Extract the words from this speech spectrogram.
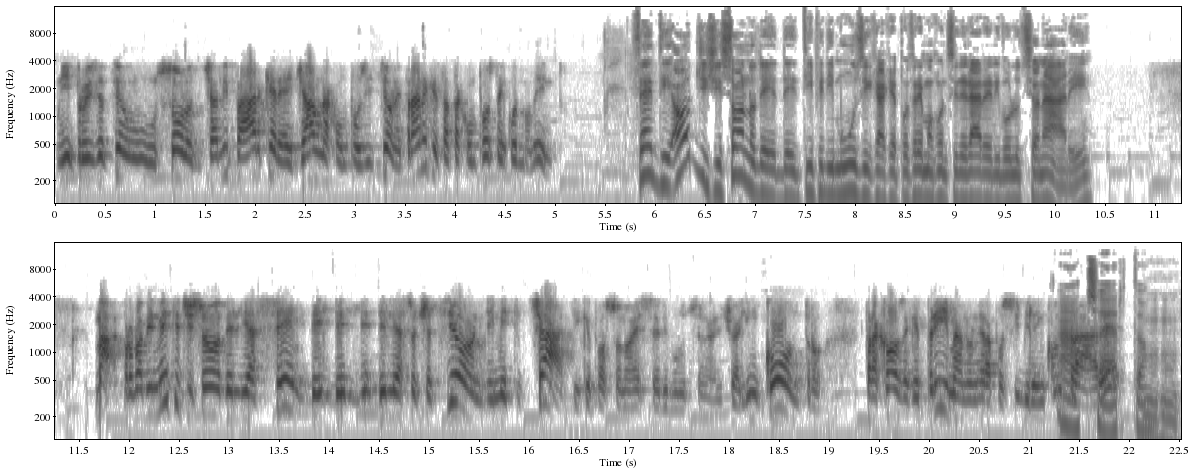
un'improvvisazione, un solo di Charlie Parker è già una composizione, tranne che è stata composta in quel momento. Senti, oggi ci sono dei, dei tipi di musica che potremmo considerare rivoluzionari? Ma probabilmente ci sono degli assem- del- del- delle associazioni, dei meticciati che possono essere rivoluzionari, cioè l'incontro tra cose che prima non era possibile incontrare. Ah, certo. Mhm.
